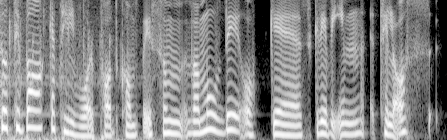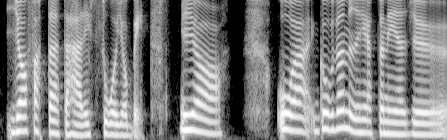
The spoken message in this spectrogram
Så tillbaka till vår poddkompis som var modig och eh, skrev in till oss. Jag fattar att det här är så jobbigt. Ja. Och goda nyheten är ju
